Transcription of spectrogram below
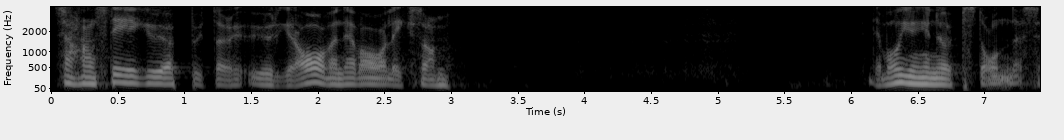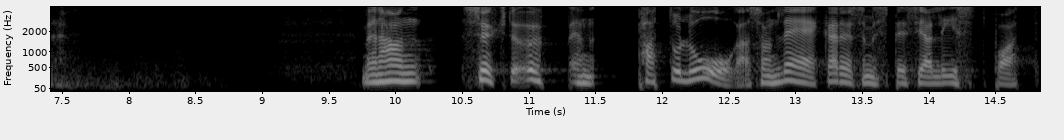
Så han steg ju upp ur graven. Det var liksom... Det var ju ingen uppståndelse. Men han sökte upp en patolog, alltså en läkare som är specialist på att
